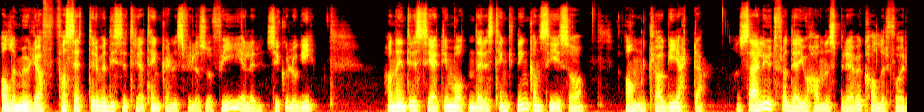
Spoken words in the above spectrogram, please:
alle mulige fasetter ved disse tre tenkernes filosofi eller psykologi. Han er interessert i måten deres tenkning kan sies å anklage hjertet, særlig ut fra det Johannesbrevet kaller for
